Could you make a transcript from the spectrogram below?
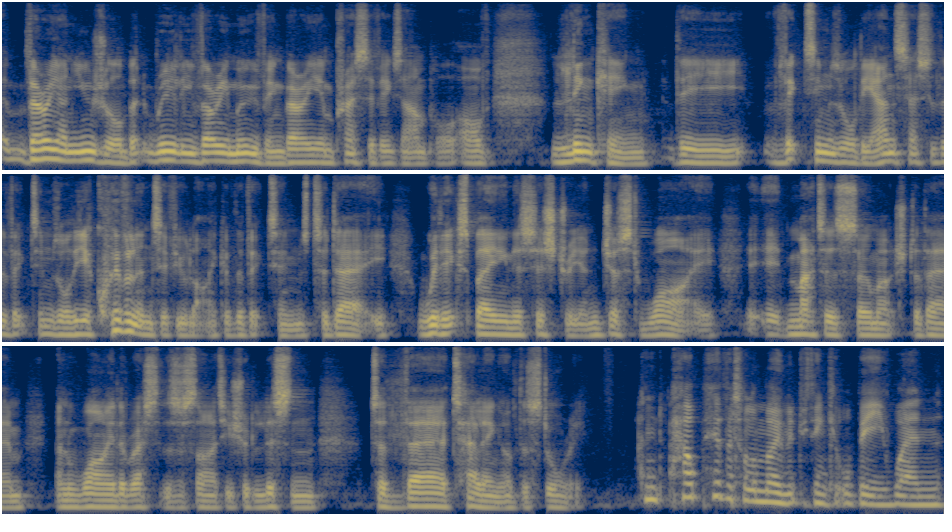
very unusual, but really very moving, very impressive example of linking the victims or the ancestors of the victims or the equivalent, if you like, of the victims today with explaining this history and just why it matters so much to them and why the rest of the society should listen to their telling of the story. And how pivotal a moment do you think it will be when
